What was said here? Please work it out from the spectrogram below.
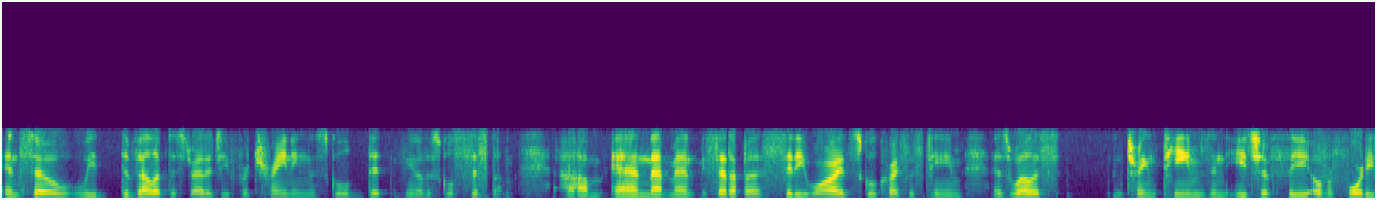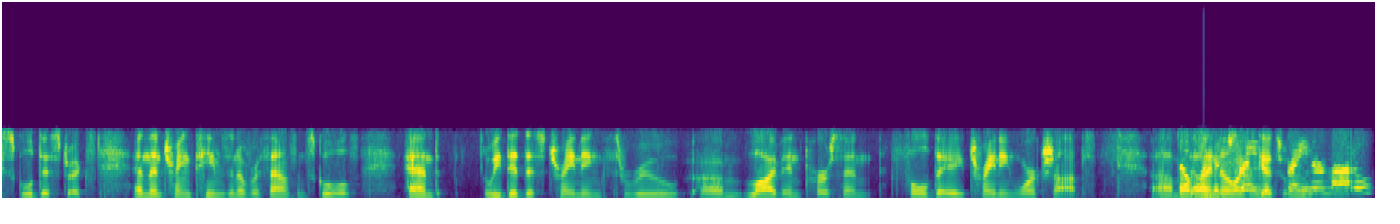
And so we developed a strategy for training the school, you know, the school system, um, and that meant we set up a citywide school crisis team as well as train teams in each of the over 40 school districts, and then train teams in over a thousand schools. And we did this training through um, live in-person full-day training workshops. Um, so was I know train the trainer model?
